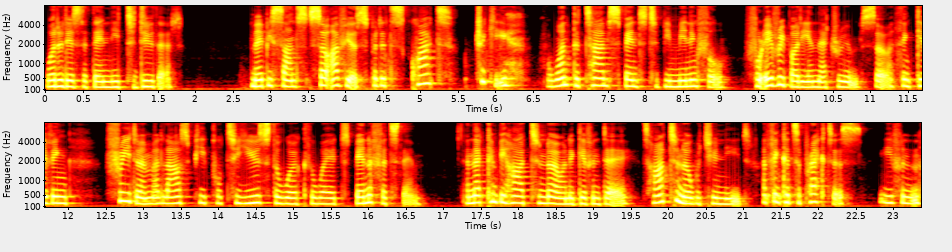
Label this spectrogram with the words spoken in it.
what it is that they need to do that. Maybe sounds so obvious, but it's quite tricky. I want the time spent to be meaningful for everybody in that room. So I think giving freedom allows people to use the work the way it benefits them. And that can be hard to know on a given day. It's hard to know what you need. I think it's a practice, even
